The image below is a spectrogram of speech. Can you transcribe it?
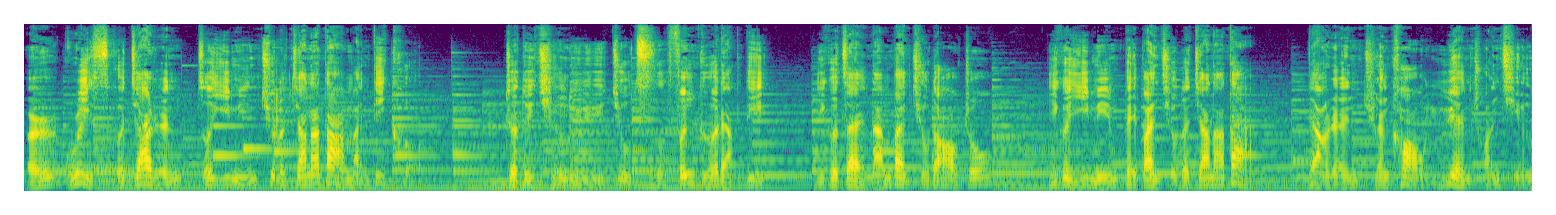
而 Grace 和家人则移民去了加拿大满地可。这对情侣就此分隔两地。一个在南半球的澳洲，一个移民北半球的加拿大，两人全靠遗愿传情。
